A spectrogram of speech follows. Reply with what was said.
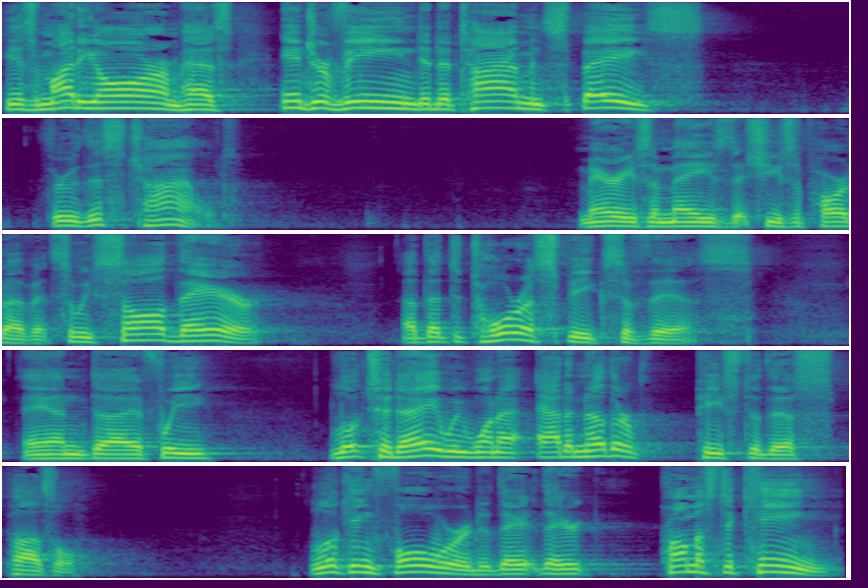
His mighty arm has intervened into time and space through this child. Mary's amazed that she's a part of it. So we saw there uh, that the Torah speaks of this. And uh, if we look today, we want to add another piece to this puzzle. Looking forward, they, they promised a king,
